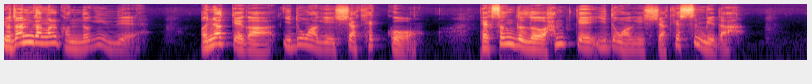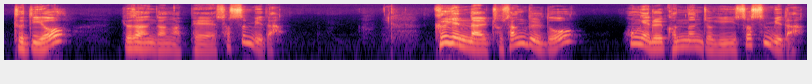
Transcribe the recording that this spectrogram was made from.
요단강을 건너기 위해 언약궤가 이동하기 시작했고 백성들도 함께 이동하기 시작했습니다. 드디어 요단강 앞에 섰습니다. 그 옛날 조상들도 홍해를 건넌 적이 있었습니다.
